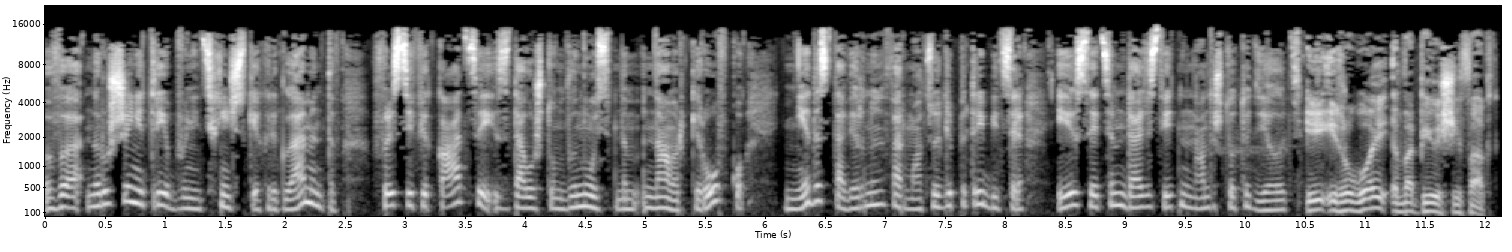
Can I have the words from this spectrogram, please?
в нарушении требований технических регламентов, фальсификации из-за того, что он выносит на, маркировку недостоверную информацию для потребителя. И с этим, да, действительно надо что-то делать. И, и другой вопиющий факт.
